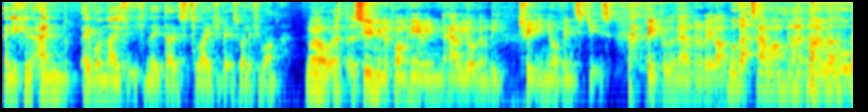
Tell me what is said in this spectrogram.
And you can, and everyone knows that you can leave those to age a bit as well if you want. Well, assuming upon hearing how you're going to be treating your vintages, people are now going to be like, "Well, that's how I'm going to have my. I'll,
